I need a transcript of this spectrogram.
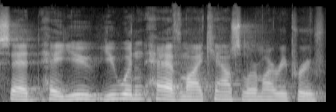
said, Hey, you, you wouldn't have my counsel or my reproof.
